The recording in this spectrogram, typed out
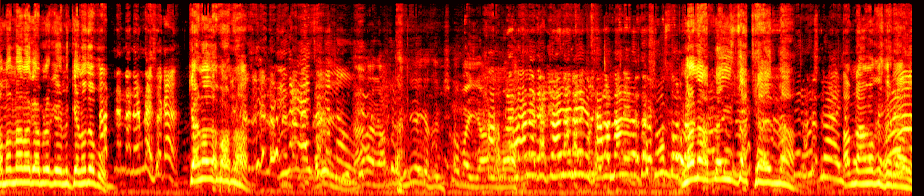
আমার নানাকে আমরা কেন- দেবো? কেন দেবো আমরা? না, না। আপনার ইজ্জত খায়েন না আপনি আমাকে বাইরে।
